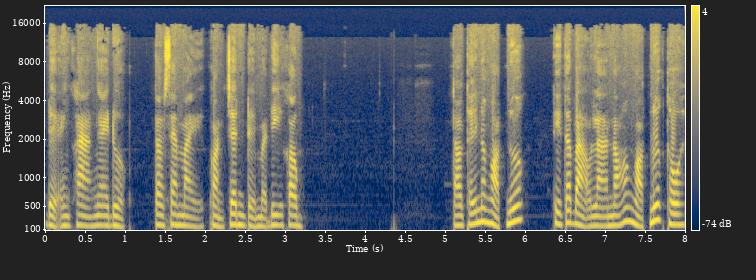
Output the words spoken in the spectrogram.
Để anh Kha nghe được, tao xem mày còn chân để mà đi không? Tao thấy nó ngọt nước thì tao bảo là nó ngọt nước thôi.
